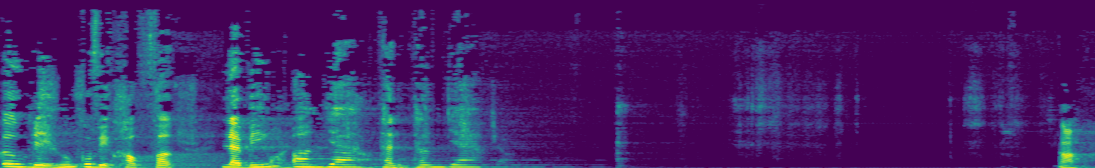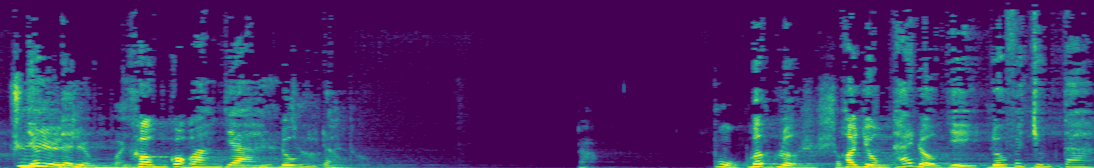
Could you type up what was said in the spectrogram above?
Ưu điểm của việc học phật là biến oan gia thành thân gia nhất định không có oan gia đối đầu. bất luận họ dùng thái độ gì đối với chúng ta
